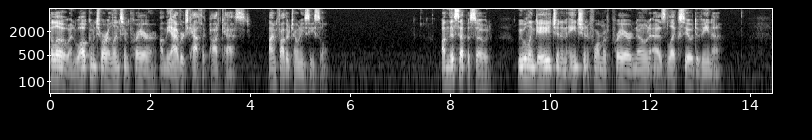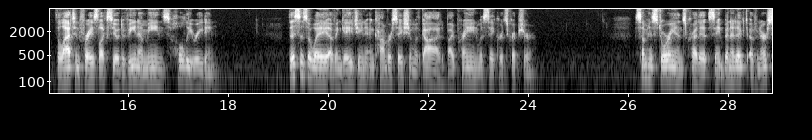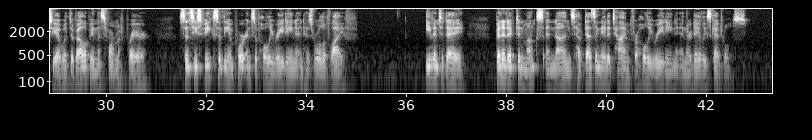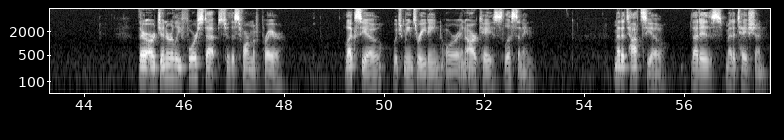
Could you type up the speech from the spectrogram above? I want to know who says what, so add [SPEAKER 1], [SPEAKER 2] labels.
[SPEAKER 1] Hello, and welcome to our Lenten prayer on the Average Catholic Podcast. I'm Father Tony Cecil. On this episode, we will engage in an ancient form of prayer known as Lectio Divina. The Latin phrase Lectio Divina means holy reading. This is a way of engaging in conversation with God by praying with sacred scripture. Some historians credit St. Benedict of Nursia with developing this form of prayer, since he speaks of the importance of holy reading in his rule of life. Even today, Benedictine monks and nuns have designated time for holy reading in their daily schedules. There are generally four steps to this form of prayer. Lectio, which means reading, or in our case, listening. Meditatio, that is, meditation,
